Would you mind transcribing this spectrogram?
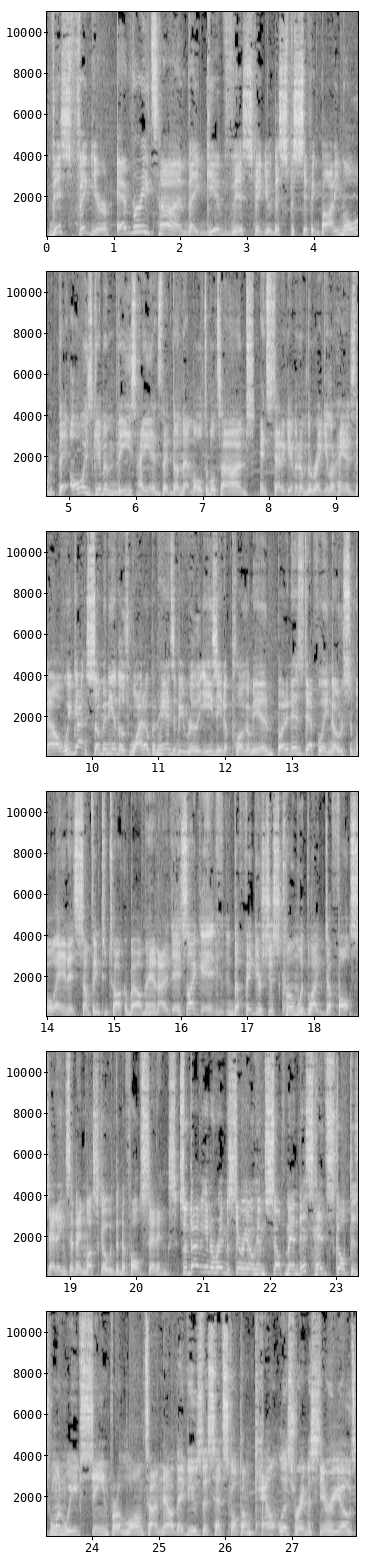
this figure, every time they give this figure, this specific body mold, they always give him these hands. They've done that multiple times instead of giving him the regular hands. Now, we've gotten so many of those wide open hands, it'd be really easy to plug them in, but it is definitely noticeable and it's something to talk about, man. I, it's like it, the figures just come with like default settings and they must go with the default settings. So diving into Rey Mysterio himself, man, this head sculpt is one we've seen for a long time now. They've used this head sculpt on countless Rey Mysterios,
